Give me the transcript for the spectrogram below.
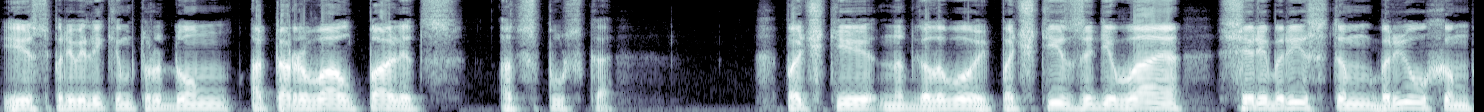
и с превеликим трудом оторвал палец от спуска. Почти над головой, почти задевая серебристым брюхом,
